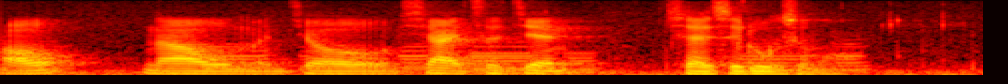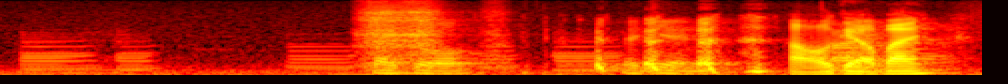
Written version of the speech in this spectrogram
好，那我们就下一次见。下一次录什么？再说，再见。好，OK，拜拜。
